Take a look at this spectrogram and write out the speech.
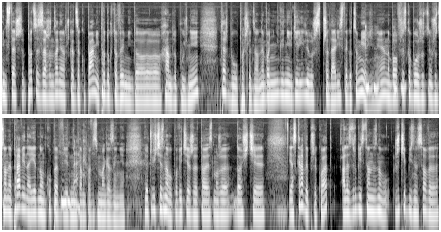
Więc też proces zarządzania na przykład zakupami produktowymi do handlu później też był upośledzony, bo oni nigdy nie wiedzieli, ile już sprzedali z tego, co mieli, -hmm. nie? No bo -hmm. wszystko było rzucone prawie na jedną kupę w jednym tak. tam powiedzmy magazynie. I oczywiście znowu powiecie, że to jest może dość e, jaskrawy przykład, ale z drugiej strony znowu życie biznesowe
